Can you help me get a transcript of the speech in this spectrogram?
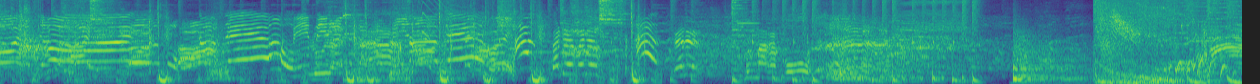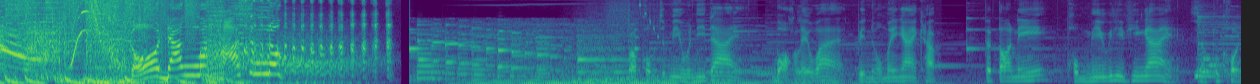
ย ดังมหาสนุกกว่าผมจะมีวันนี้ได้ บอกเลยว่าเปียโนไม่ง่ายครับ แต่ตอนนี้ผมมีวิธีที่ง่ายสำหรับทุกคน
